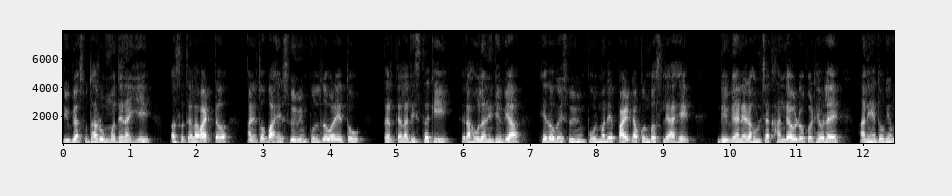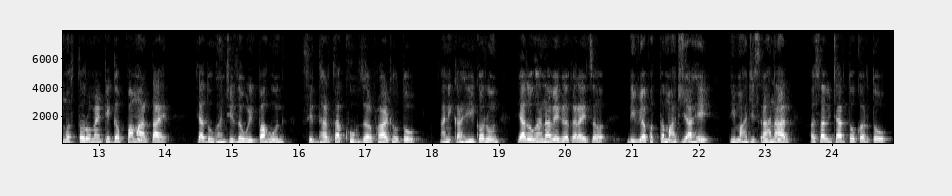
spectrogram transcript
दिव्यासुद्धा रूममध्ये नाहीये असं त्याला वाटतं आणि तो बाहेर स्विमिंग पूल जवळ येतो. तर त्याला दिसतं की राहुल आणि दिव्या हे दोघे स्विमिंग पूलमध्ये पाय टाकून बसले आहेत. दिव्याने राहुलच्या खांद्यावर डोकं ठेवलंय आणि हे दोघे मस्त रोमॅन्टिक गप्पा मारताय. या दोघांची जवळीक पाहून सिद्धार्थचा खूप जळफळाट होतो आणि काहीही करून या दोघांना वेगळं करायचं. दिव्या फक्त माझी आहे ती माझीच राहणार असा विचार तो करतो.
